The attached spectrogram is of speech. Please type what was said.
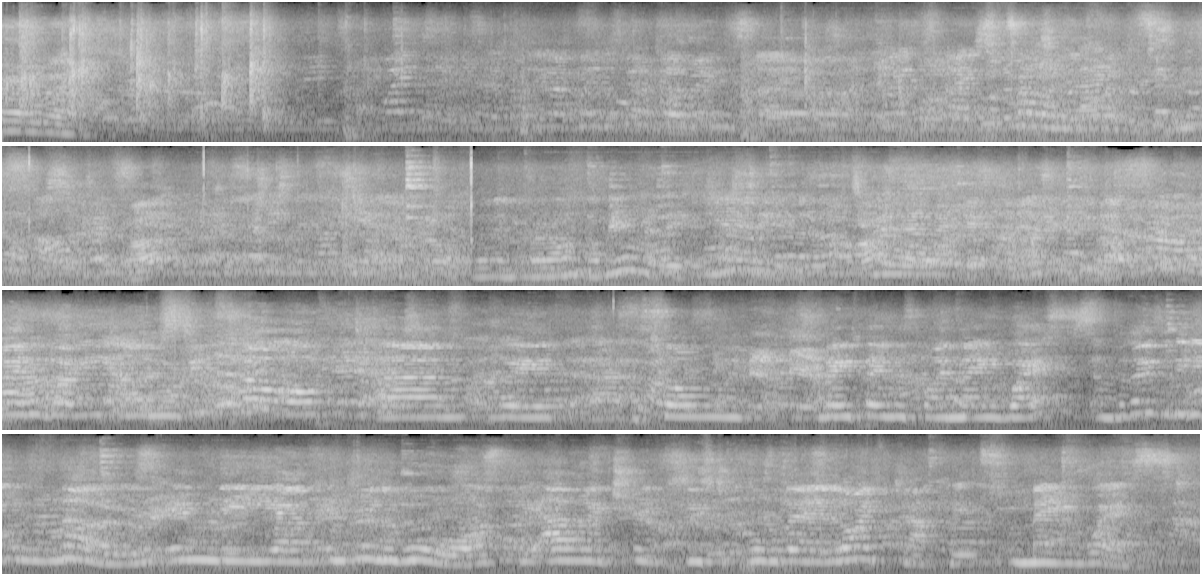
very much. Um, uh, a song made famous by Mae West. And for those of you who didn't know, in the um, in, during the war, the Allied troops used to call their life jackets Mae West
